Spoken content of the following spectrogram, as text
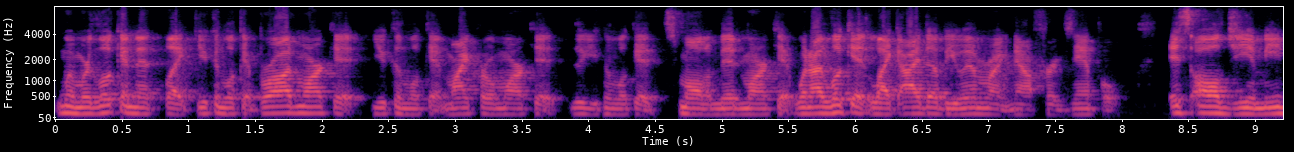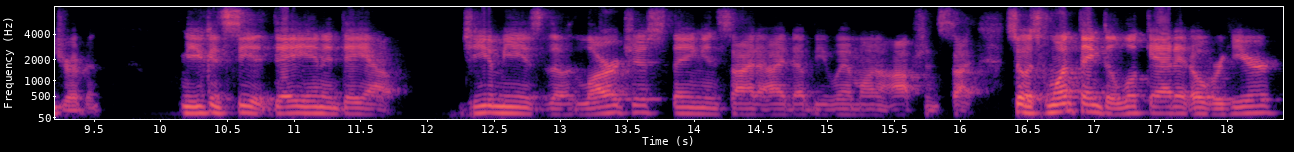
when we're looking at like you can look at broad market you can look at micro market you can look at small to mid market. When i look at like iwm right now for example it's all gme driven. You can see it day in and day out. Gme is the largest thing inside of iwm on the options side so it's one thing to look at it over here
